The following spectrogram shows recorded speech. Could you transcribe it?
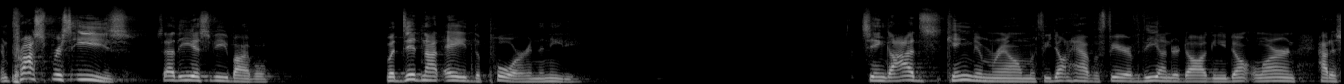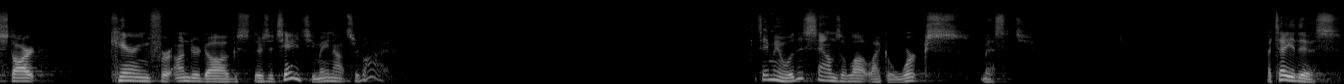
and prosperous ease. Of the ESV Bible. But did not aid the poor and the needy. See, in God's kingdom realm, if you don't have a fear of the underdog and you don't learn how to start caring for underdogs, there's a chance you may not survive. Say, man, well, this sounds a lot like a works message. I tell you this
